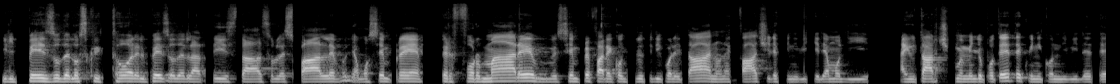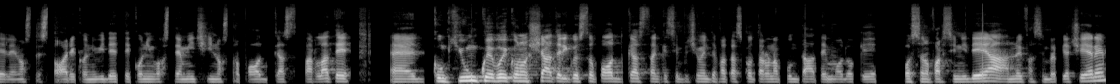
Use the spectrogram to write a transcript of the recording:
il peso dello scrittore, il peso dell'artista sulle spalle, vogliamo sempre performare, sempre fare contenuti di qualità, non è facile, quindi vi chiediamo di aiutarci come meglio potete, quindi condividete le nostre storie, condividete con i vostri amici il nostro podcast, parlate eh, con chiunque voi conosciate di questo podcast, anche semplicemente fate ascoltare una puntata in modo che possano farsi un'idea, a noi fa sempre piacere,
